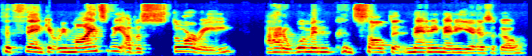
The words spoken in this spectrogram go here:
to think. It reminds me of a story. I had a woman consultant many, many years ago.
